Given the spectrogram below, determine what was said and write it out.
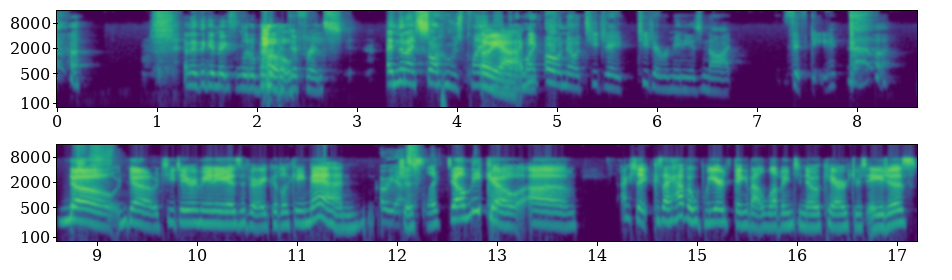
and I think it makes a little bit of Oh. a difference. And then I saw who was playing Oh, yeah. and I'm like, oh no, TJ TJ Ramini is not 50. No, no. TJ Ramini is a very good looking man. Oh, yes. Just like Del Meeko. Um, actually, because I have a weird thing about loving to know characters' ages.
